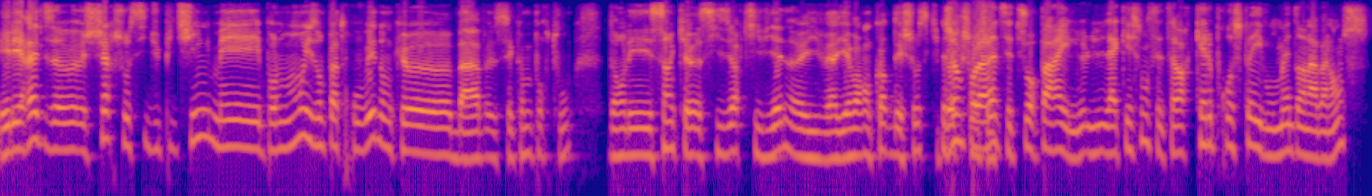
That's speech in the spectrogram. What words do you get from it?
et les Reds euh, cherchent aussi du pitching, mais pour le moment, ils n'ont pas trouvé. Donc, euh, bah, c'est comme pour tout. Dans les 5-6 heures qui viennent, il va y avoir encore des choses qui peuvent que pour la changer. Red, c'est toujours pareil. Le- la question, c'est de savoir quel prospect ils vont mettre dans la balance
